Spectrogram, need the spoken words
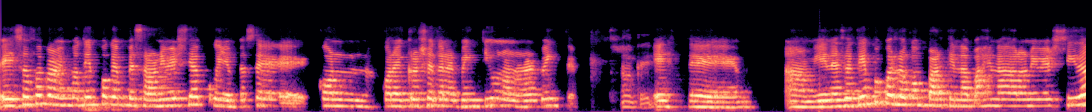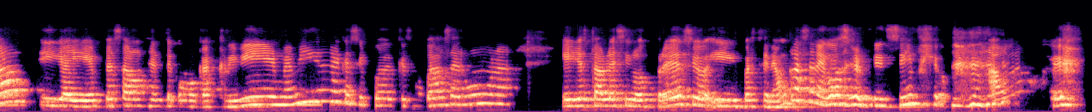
eso fue por el mismo tiempo que empecé la universidad, porque yo empecé con, con el crochet en el 21 no en el veinte Ok. este, a mí en ese tiempo pues lo compartí en la página de la universidad y ahí empezaron gente como que a escribirme, mira, que si puedes, que si puedes hacer una. Y yo establecí los precios y pues tenía un clase de negocio al principio. Ahora pues,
